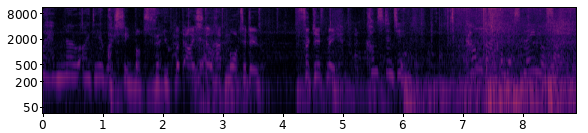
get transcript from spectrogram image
I have no idea what... I what. see months there, but I still have more to do. Forgive me. Constantin, come back and explain yourself.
